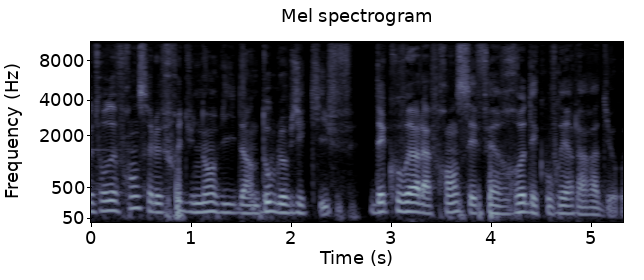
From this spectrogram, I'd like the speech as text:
Le Tour de France est le fruit d'une envie, d'un double objectif, découvrir la France et faire redécouvrir la radio.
